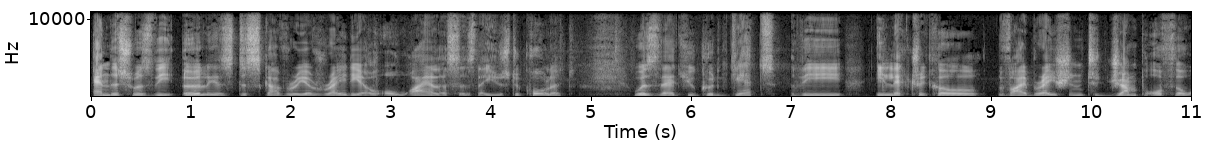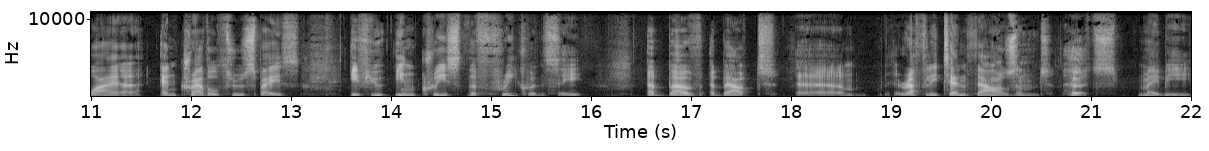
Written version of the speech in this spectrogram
And this was the earliest discovery of radio, or wireless as they used to call it, was that you could get the electrical vibration to jump off the wire and travel through space if you increase the frequency above about um, roughly 10,000 hertz, maybe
